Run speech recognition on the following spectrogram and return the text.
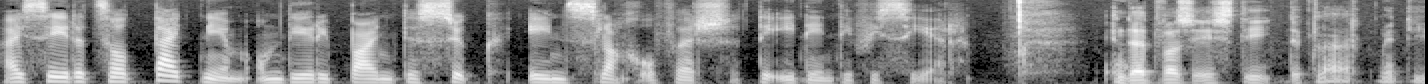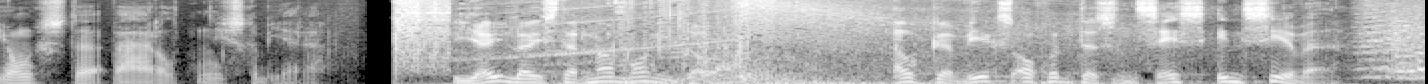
Hy sê dit sal tyd neem om deur die puin te soek en slagoffers te identifiseer. En dit was Estie de Klerk met die jongste wêreldnuus gebeure. Jy luister na Monitor. Elke weekoggend tussen 6 en 7.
